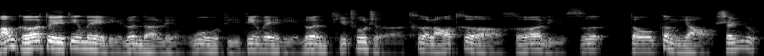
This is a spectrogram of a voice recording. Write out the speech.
芒格对定位理论的领悟，比定位理论提出者特劳特和李斯都更要深入。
